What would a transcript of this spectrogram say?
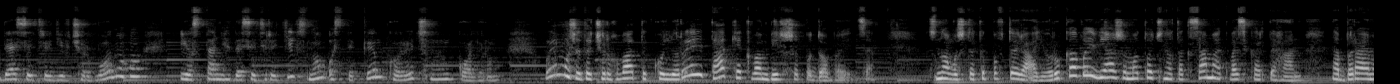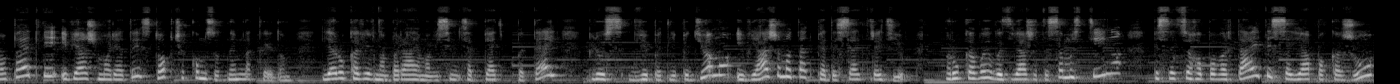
10 рядів червоного і останніх 10 рядів знов ось таким коричневим кольором. Ви можете чергувати кольори так, як вам більше подобається. Знову ж таки повторяю, рукави в'яжемо точно так само, як весь кардиган. Набираємо петлі і в'яжемо ряди стопчиком з одним накидом. Для рукавів набираємо 85 петель плюс 2 петлі підйому і в'яжемо так 50 рядів. Рукави ви зв'яжете самостійно, після цього повертайтеся, я покажу,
